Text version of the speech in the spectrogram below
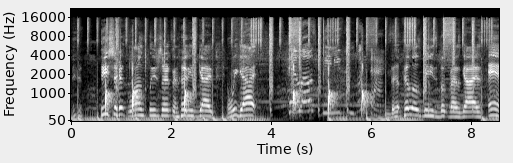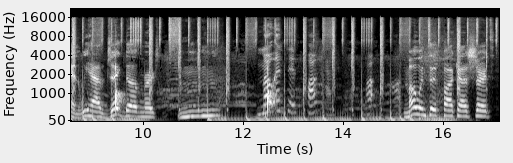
t-shirts, long sleeve shirts, and hoodies, guys. And we got Pillows, beanies, and the pillows, beanies, book bags, guys, and we have J Dub merch. Mm, Mo and Tiff podcast. Mo- Mo and Tiff podcast shirts,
